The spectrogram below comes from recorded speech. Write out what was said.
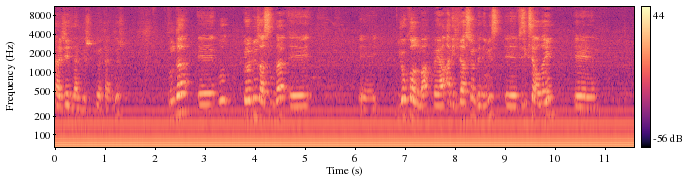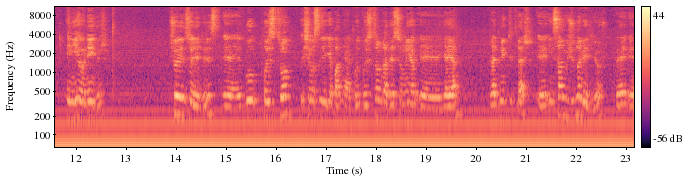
tercih edilen bir yöntemdir. Bunda e, bu gördüğünüz aslında e, e, yok olma veya anihilasyon dediğimiz e, fiziksel olayın e, en iyi örneğidir. Şöyle söyleyebiliriz, e, bu pozitron ışıması yapan, yani po- pozitron radyasyonunu ya- e, yayan radyonüklitler e, insan vücuduna veriliyor ve e,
